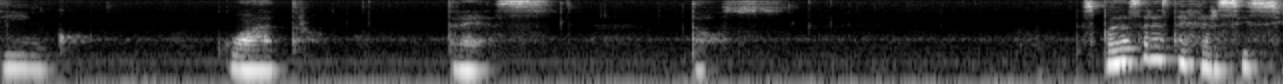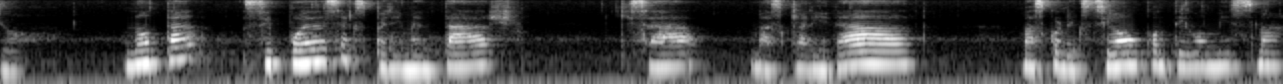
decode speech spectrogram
5, 4, 3, 2. Después de hacer este ejercicio, nota si puedes experimentar quizá más claridad, más conexión contigo misma.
